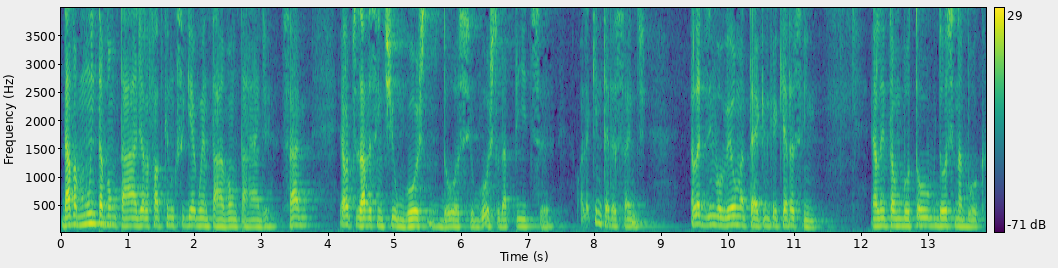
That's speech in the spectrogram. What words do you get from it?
dava muita vontade, ela falava que não conseguia aguentar a vontade, sabe? Ela precisava sentir o gosto do doce, o gosto da pizza. Olha que interessante. Ela desenvolveu uma técnica que era assim. Ela então botou o doce na boca.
